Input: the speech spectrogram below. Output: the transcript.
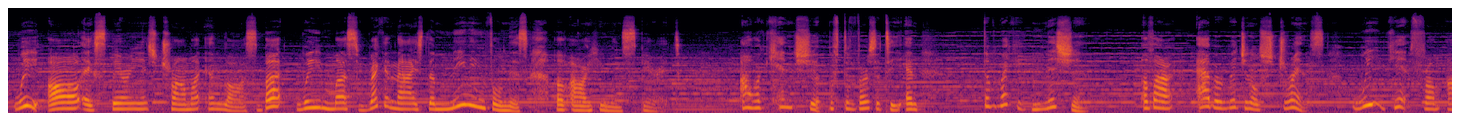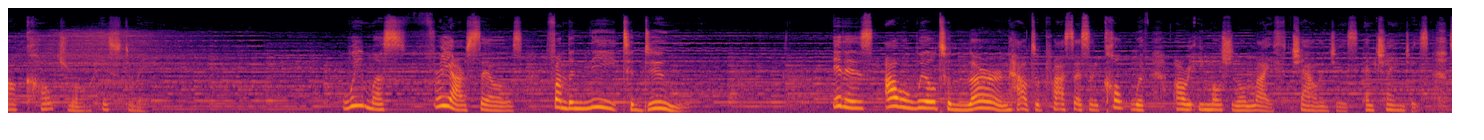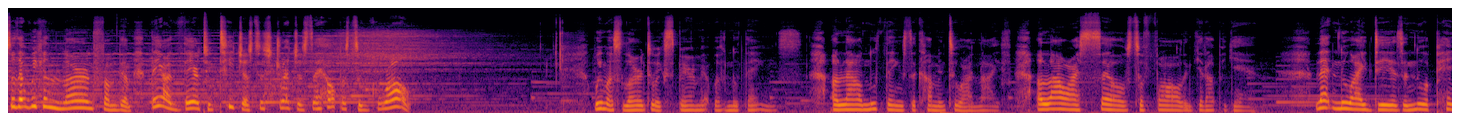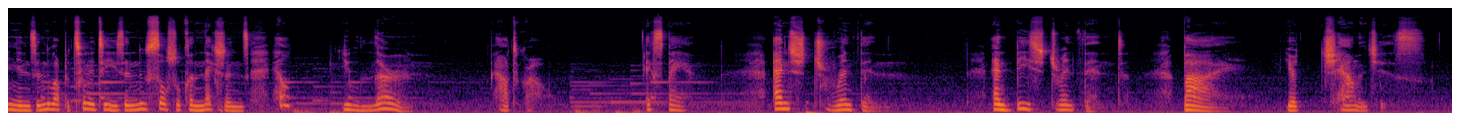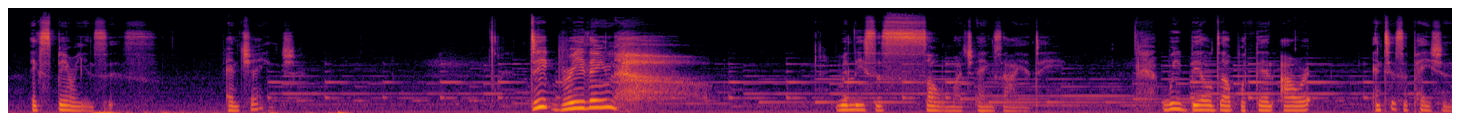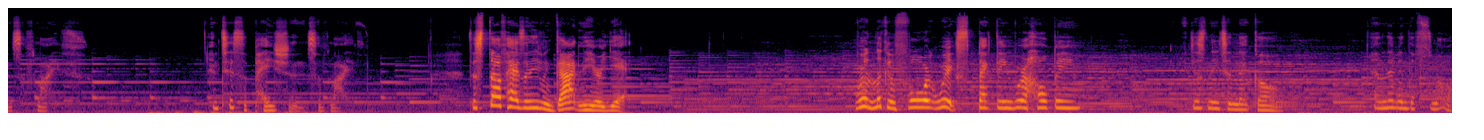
We all experience trauma and loss, but we must recognize the meaningfulness of our human spirit, our kinship with diversity, and the recognition of our aboriginal strengths we get from our cultural history. We must free ourselves from the need to do it is our will to learn how to process and cope with our emotional life challenges and changes so that we can learn from them. They are there to teach us, to stretch us, to help us to grow. We must learn to experiment with new things, allow new things to come into our life, allow ourselves to fall and get up again. Let new ideas and new opinions and new opportunities and new social connections help you learn how to grow, expand, and strengthen, and be strengthened by your challenges, experiences, and change. Deep breathing releases so much anxiety. We build up within our anticipations of life. Anticipations of life. The stuff hasn't even gotten here yet. We're looking forward, we're expecting, we're hoping. We just need to let go and live in the flow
